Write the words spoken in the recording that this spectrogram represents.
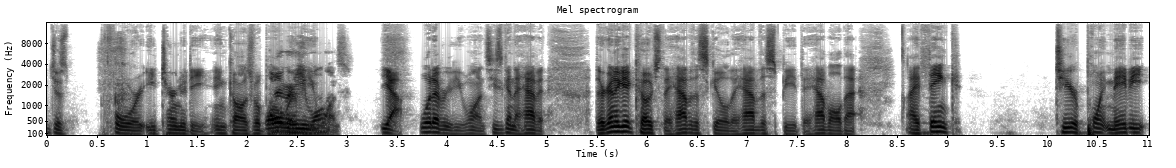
just for eternity in college football. Whatever wherever he wants. Yeah, whatever he wants. He's going to have it. They're going to get coached. They have the skill, they have the speed, they have all that. I think to your point, maybe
